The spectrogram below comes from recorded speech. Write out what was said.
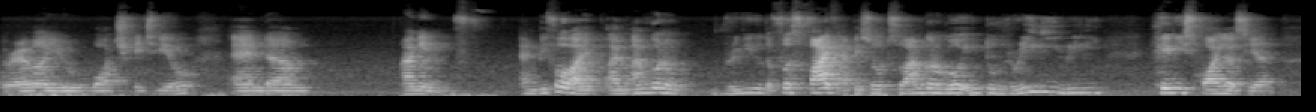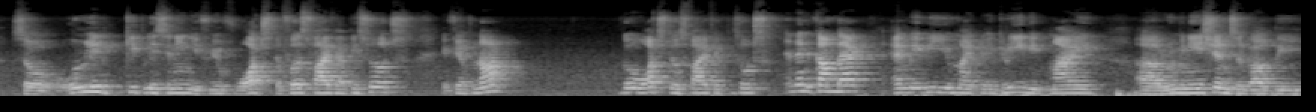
wherever you watch HBO. And um, I mean, and before I, I'm, I'm going to review the first five episodes, so I'm going to go into really, really heavy spoilers here. So only keep listening if you've watched the first five episodes. If you have not, go watch those five episodes and then come back and maybe you might agree with my uh, ruminations about the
